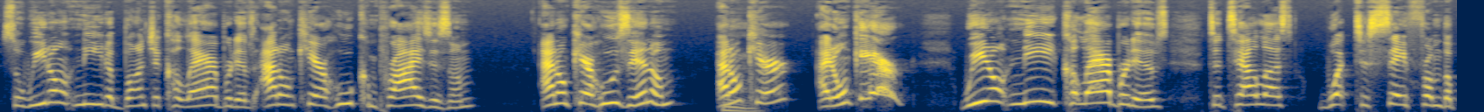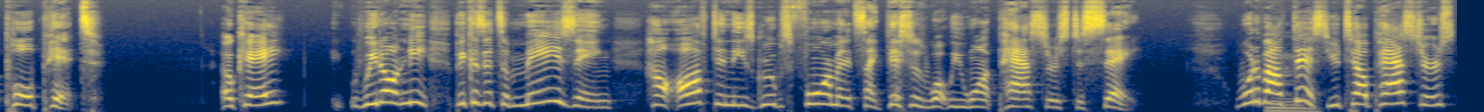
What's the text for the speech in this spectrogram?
So we don't need a bunch of collaboratives. I don't care who comprises them. I don't care who's in them. I Mm. don't care. I don't care. We don't need collaboratives to tell us what to say from the pulpit. Okay? We don't need because it's amazing how often these groups form and it's like this is what we want pastors to say. What about Mm. this? You tell pastors,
